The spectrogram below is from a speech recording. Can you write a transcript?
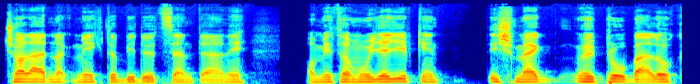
családnak még több időt szentelni, amit amúgy egyébként is meg, hogy próbálok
